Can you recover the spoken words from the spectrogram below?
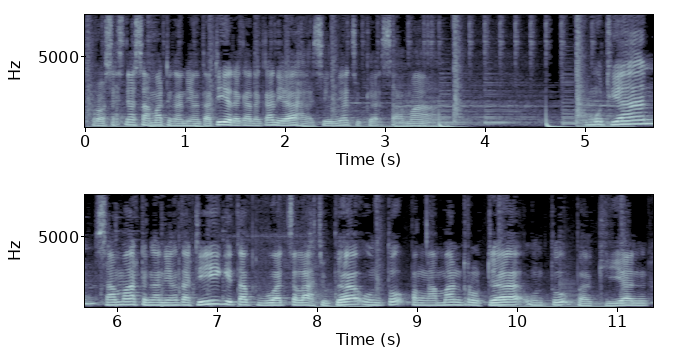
Prosesnya sama dengan yang tadi ya rekan-rekan ya, hasilnya juga sama. Kemudian sama dengan yang tadi kita buat celah juga untuk pengaman roda untuk bagian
